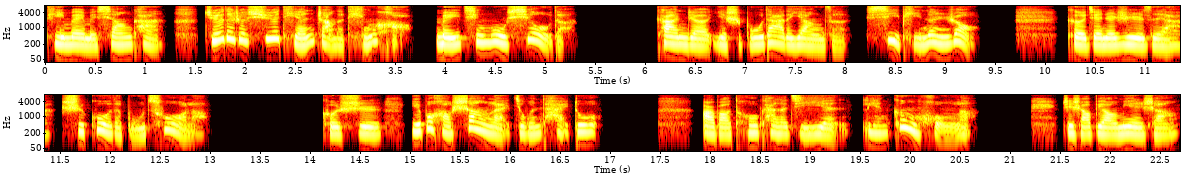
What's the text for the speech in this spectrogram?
替妹妹相看，觉得这薛田长得挺好，眉清目秀的，看着也是不大的样子，细皮嫩肉，可见这日子呀是过得不错了。可是也不好上来就问太多。二宝偷看了几眼，脸更红了。至少表面上，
